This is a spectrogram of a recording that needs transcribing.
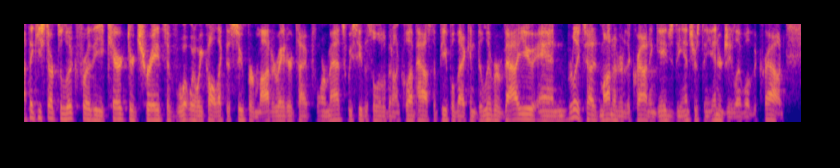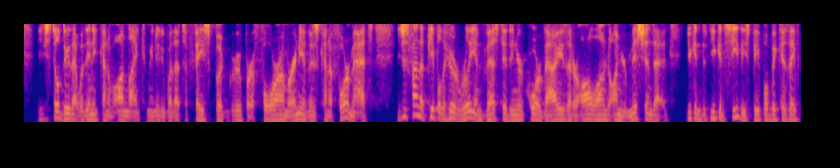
I think you start to look for the character traits of what, we call like the super moderator type formats. We see this a little bit on Clubhouse, the people that can deliver value and really try to monitor the crowd, engage the interest the energy level of the crowd. You still do that with any kind of online community, whether that's a Facebook group or a forum or any of those kind of formats. You just find that people who are really invested in your core values that are all along on your mission that you can you can see these people because they've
